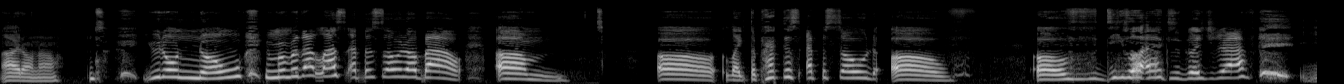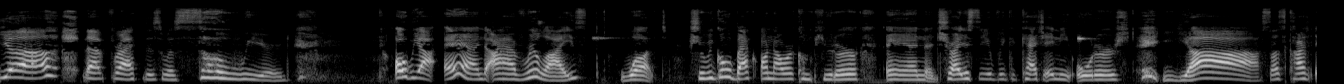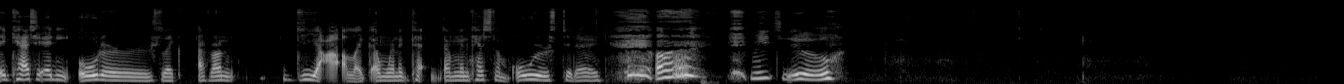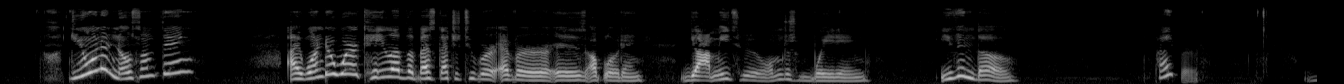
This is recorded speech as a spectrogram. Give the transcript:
I don't know. you don't know? Remember that last episode about um uh like the practice episode of of Diva X Glitch Trap? yeah, that practice was so weird. Oh yeah, and I have realized what? Should we go back on our computer and try to see if we could catch any odors? Yeah, so let's catch, catch any odors. Like I found yeah, like I'm gonna ca- I'm gonna catch some odors today. Uh, me too. Do you want to know something? I wonder where Kayla, the best gacha tuber ever, is uploading. Yeah, me too. I'm just waiting. Even though. Piper.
